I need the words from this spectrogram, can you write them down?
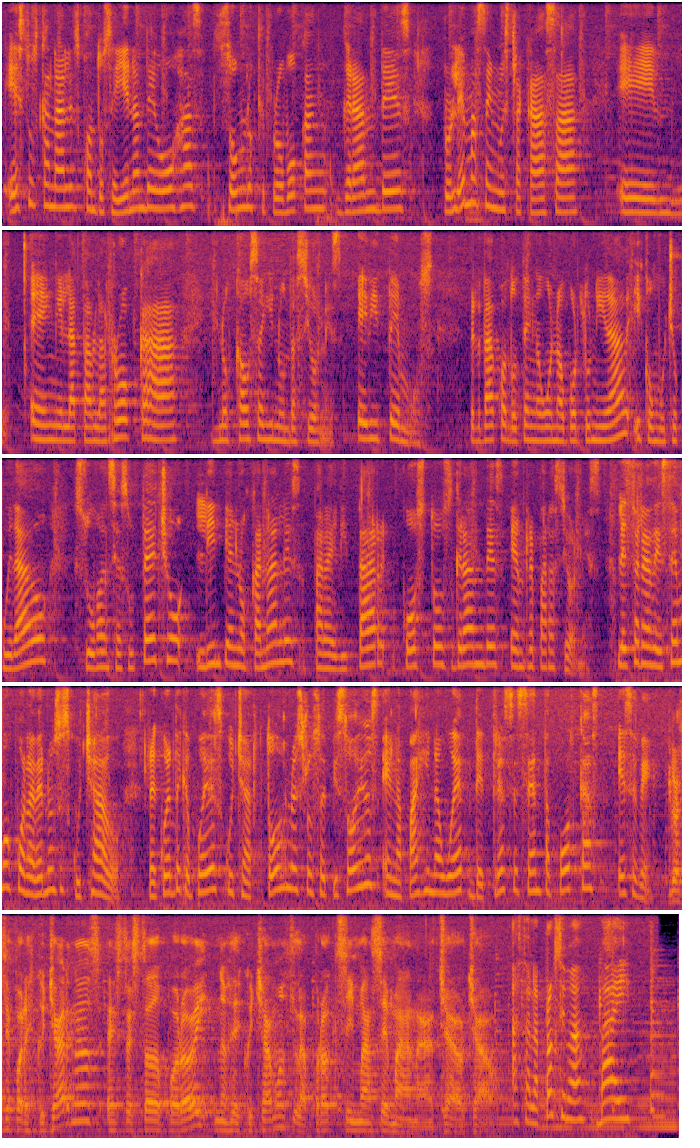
Estos canales cuando se llenan de hojas son los que provocan grandes problemas en nuestra casa, en, la tabla roca, nos causan inundaciones. Evitemos ¿verdad? Cuando tengan una oportunidad y con mucho cuidado, súbanse a su techo, limpien los canales para evitar costos grandes en reparaciones. Les agradecemos por habernos escuchado. Recuerde que puede escuchar todos nuestros episodios en la página web de 360 Podcast SB. Gracias por escucharnos. Esto es todo por hoy. Nos escuchamos la próxima semana. Chao, chao. Hasta la próxima. Bye.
